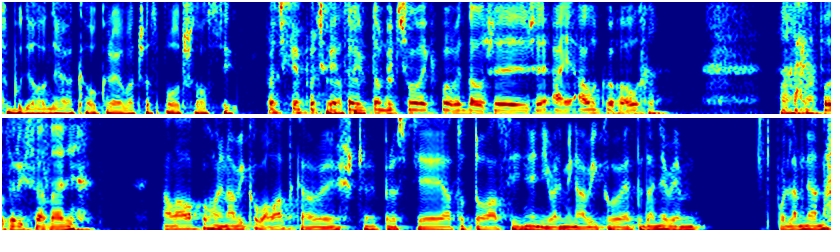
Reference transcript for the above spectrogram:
To bude len nejaká okrajová časť spoločnosti. Počkaj, počkaj, to, to by človek povedal, že, že aj alkohol. A pozri sa na ne. Ale alkohol je návyková látka, vieš, to je proste, a toto asi není veľmi návykové, teda neviem, podľa mňa na,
